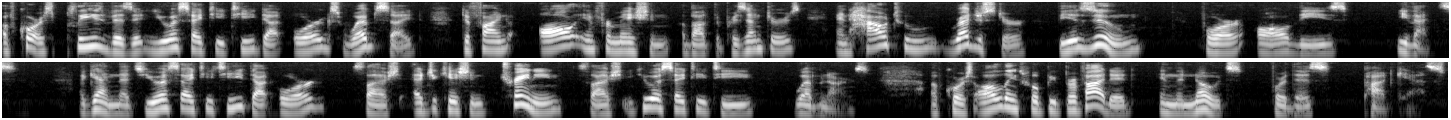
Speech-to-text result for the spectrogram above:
Of course, please visit usitt.org's website to find all information about the presenters and how to register via Zoom for all these events. Again, that's usitt.org slash education training slash usitt webinars. Of course, all links will be provided in the notes for this podcast.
